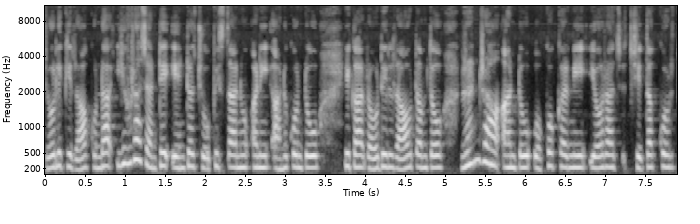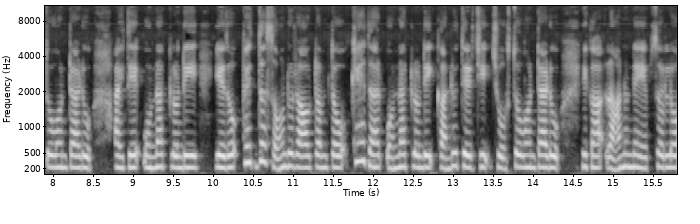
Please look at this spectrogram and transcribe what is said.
జోలికి రాకుండా యువరాజ్ అంటే ఏంటో చూపిస్తాను అని అనుకుంటూ ఇక రౌడీలు రావటంతో రన్రా అంటూ ఒక్కొక్కరిని యువరాజ్ చితక్కొడుతూ ఉంటాడు. అయితే ఉన్నట్లుండి ఏదో పెద్ద సౌండ్ రావటంతో కేదార్ ఉన్నట్లుండి కళ్ళు తెరిచి చూస్తూ ఉంటాడు. ఇక రానున్న ఎపిసోడ్లో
